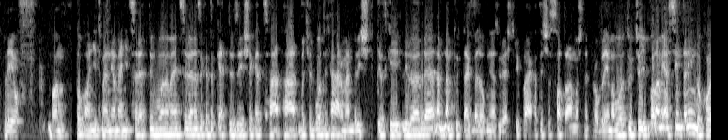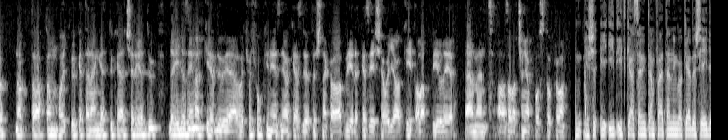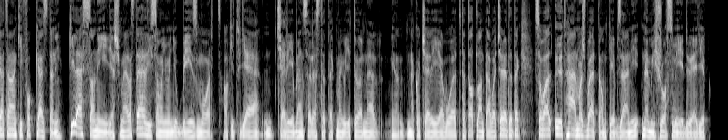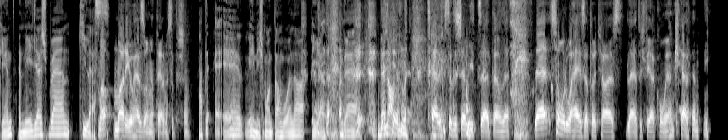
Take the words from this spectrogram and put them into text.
playoffban annyit menni, amennyit szerettünk volna, mert egyszerűen ezeket a kettőzéseket, há, há, vagy hogy volt, hogy három ember is jött ki Lillardre, nem, nem tudták bedobni az üres triplákat, és ez hatalmas nagy probléma volt, úgyhogy valamilyen szinten indokoltnak tartom, hogy őket elengedtük, elcseréltük, de így azért nagy kérdőjel, hogy hogy fog kinézni a kezdőtösnek a védekezése, hogy a két alappillér elment az alacsonyabb posztokról. És itt, itt kell szerintem feltennünk a kérdést, hogy egyáltalán ki fog kezdeni. Ki lesz a négyes, mert azt el elhiszem, hogy mondjuk Bazemort, akit ugye cserében szereztetek meg, ugye Turnernek a cseréje volt, tehát Atlantával cseréltetek, szóval őt hármasba el tudom képzelni, nem is rossz védő egyébként. A négyesben ki lesz? Ma- Mario Hezonya természetesen. Hát e, e, én is mondtam volna, igen, de, de na. Én természetesen vicceltem, de, de szomorú a helyzet, hogyha ezt lehet, hogy fél komolyan kell venni.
